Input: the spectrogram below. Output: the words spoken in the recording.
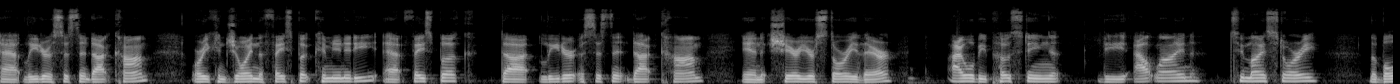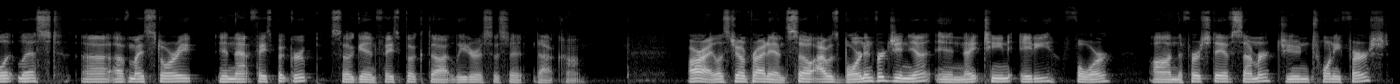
at leaderassistant.com or you can join the Facebook community at Facebook www.leaderassistant.com and share your story there. I will be posting the outline to my story, the bullet list uh, of my story in that Facebook group. So, again, facebook.leaderassistant.com. All right, let's jump right in. So, I was born in Virginia in 1984 on the first day of summer, June 21st.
